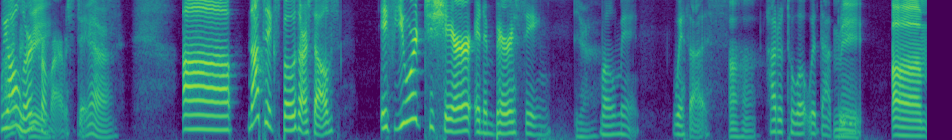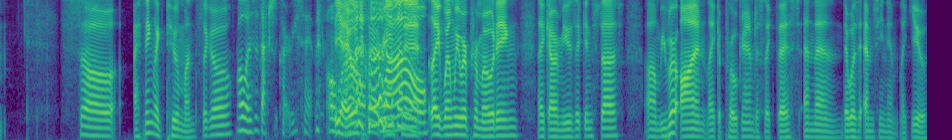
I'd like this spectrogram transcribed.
we I all learn agree. from our mistakes. Yeah. Uh, not to expose ourselves. If you were to share an embarrassing Yeah. moment with us, Uh huh. how to, to what would that be? Me. Um. So I think like two months ago. Oh, this is actually quite recent. oh yeah, it was wow. quite Wow. recent. Like when we were promoting like our music and stuff. Um, we were on like a program just like this, and then there was an MC named like you,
